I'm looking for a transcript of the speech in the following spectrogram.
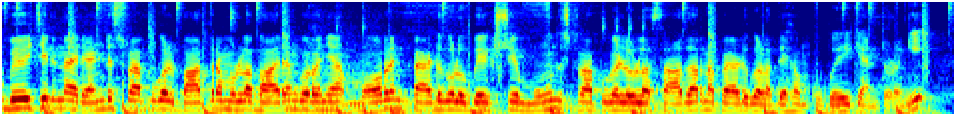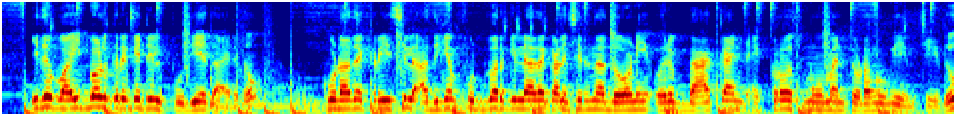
ഉപയോഗിച്ചിരുന്ന രണ്ട് സ്ട്രാപ്പുകൾ മാത്രമുള്ള ഭാരം കുറഞ്ഞ മോറൻ പാഡുകൾ ഉപേക്ഷിച്ച് മൂന്ന് സ്ട്രാപ്പുകളുള്ള സാധാരണ പാഡുകൾ അദ്ദേഹം ഉപയോഗിക്കാൻ തുടങ്ങി. ഇത് വൈറ്റ് ബോൾ ക്രിക്കറ്റിൽ പുതിയതായിരുന്നു. കൂടാതെ ക്രീസിൽ അധികം ഫുട്വർക്ക് ഇല്ലാതെ കളിച്ചിരുന്ന ധോണി ഒരു ബാക്ക് ആൻഡ് എക്രോസ് മൂവ്മെന്റ് തുടങ്ങുകയും ചെയ്തു.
